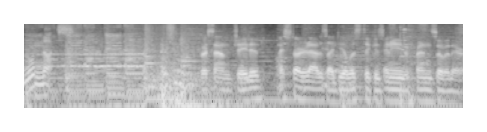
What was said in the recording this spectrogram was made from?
You're nuts. Do I sound jaded? I started out as idealistic as any of your friends over there.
